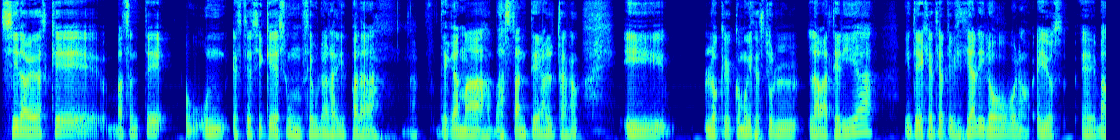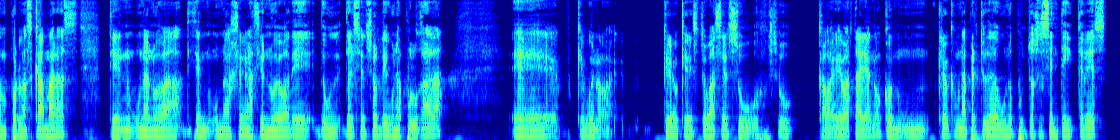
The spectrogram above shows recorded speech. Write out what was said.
Sí, la verdad es que bastante. Este sí que es un celular ahí para de gama bastante alta, ¿no? Y lo que, como dices tú, la batería, inteligencia artificial y luego, bueno, ellos eh, van por las cámaras, tienen una nueva, dicen una generación nueva de, del sensor de una pulgada, eh, que bueno, creo que esto va a ser su, su caballo de batalla, ¿no? Con creo que una apertura de 1.63,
